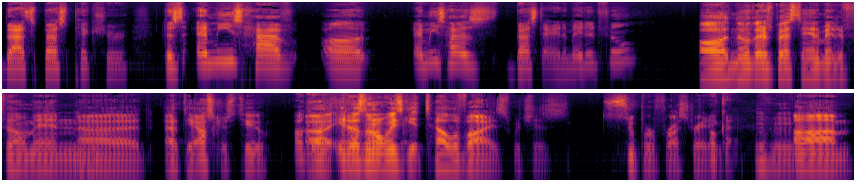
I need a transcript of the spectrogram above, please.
that's best picture. Does Emmys have uh Emmys has best animated film? Uh, no, there's best animated film in Mhm. uh, at the Oscars too. Okay, uh, it doesn't always get televised, which is super frustrating. Okay. Mhm. Um,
